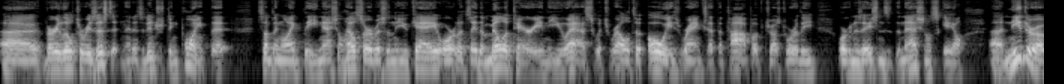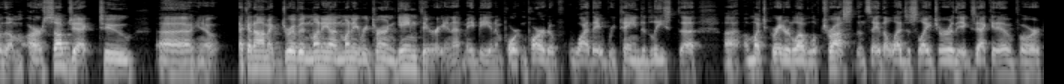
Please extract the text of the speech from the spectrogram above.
uh, very little to resist it and it's an interesting point that something like the National Health Service in the UK or let's say the military in the US which relative always ranks at the top of trustworthy organizations at the national scale uh, neither of them are subject to uh, you know economic driven money on money return game theory. And that may be an important part of why they've retained at least uh, uh, a much greater level of trust than, say, the legislature or the executive or,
